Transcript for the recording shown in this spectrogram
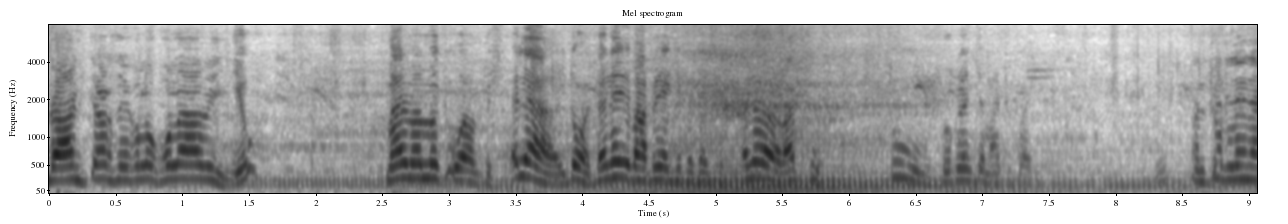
દાન ચાર એવું? મારા મામા કેવું આવતું છે? એટલે તો હતા વાપરી નાખી બધા છે. અને વાંચું તું છોકરાને પાડી લઈને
